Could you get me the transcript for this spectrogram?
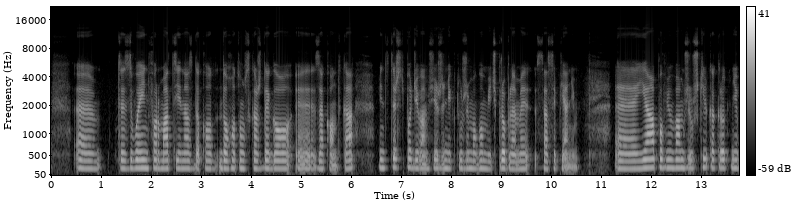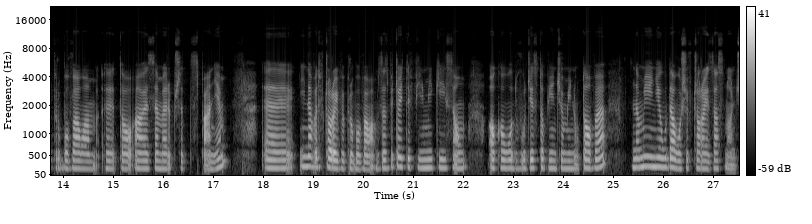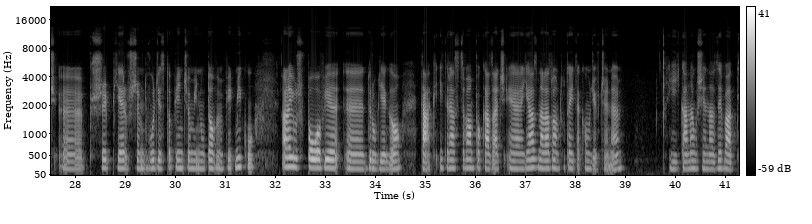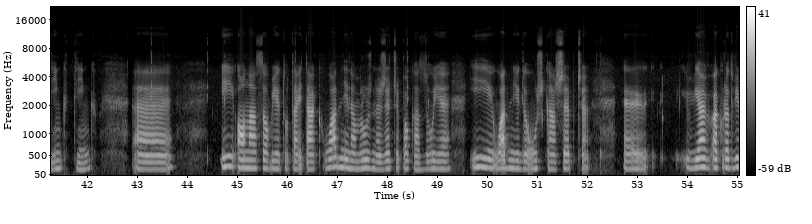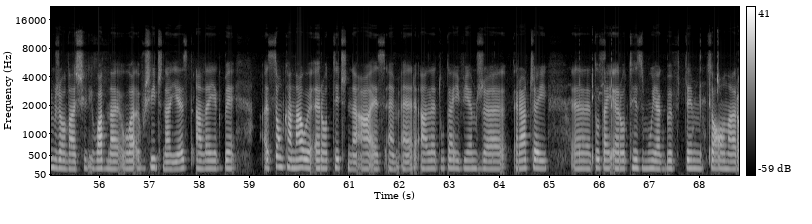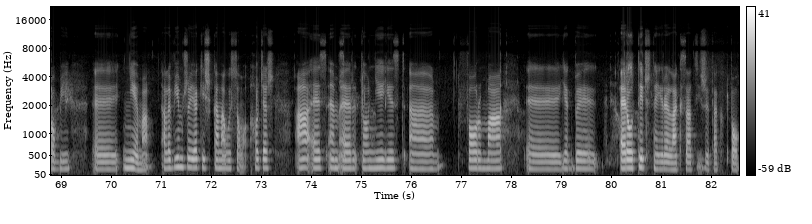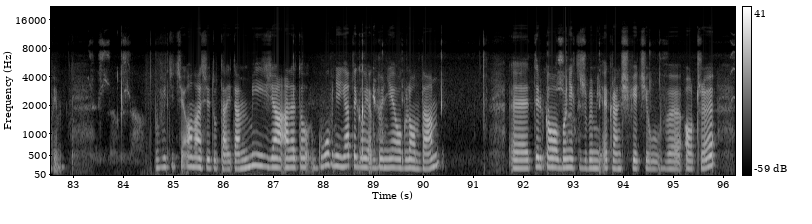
te złe informacje nas dochodzą z każdego e, zakątka, więc też spodziewam się, że niektórzy mogą mieć problemy z zasypianiem. E, ja powiem Wam, że już kilkakrotnie próbowałam e, to ASMR przed spaniem i nawet wczoraj wypróbowałam. Zazwyczaj te filmiki są około 25-minutowe. No mi nie udało się wczoraj zasnąć e, przy pierwszym 25-minutowym filmiku, ale już w połowie e, drugiego tak. I teraz chcę Wam pokazać. E, ja znalazłam tutaj taką dziewczynę. Jej kanał się nazywa Think Think. I ona sobie tutaj tak ładnie nam różne rzeczy pokazuje i ładnie do łóżka szepcze ja akurat wiem, że ona ładna, śliczna jest, ale jakby są kanały erotyczne ASMR, ale tutaj wiem, że raczej e, tutaj erotyzmu jakby w tym, co ona robi, e, nie ma. Ale wiem, że jakieś kanały są, chociaż ASMR to nie jest e, forma jakby erotycznej relaksacji, że tak powiem. Widzicie, ona się tutaj tam mizia, ale to głównie ja tego jakby nie oglądam. E, tylko, bo nie chcę, żeby mi ekran świecił w oczy,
